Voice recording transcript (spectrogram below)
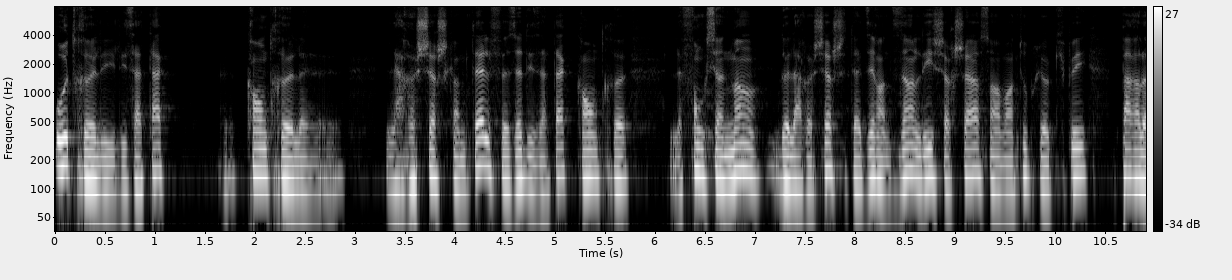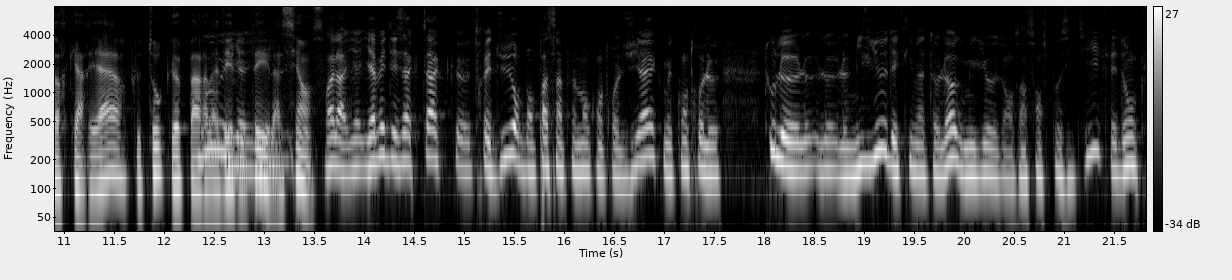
outre les, attaques contre la recherche comme telle, faisait des attaques contre le fonctionnement de la recherche, c'est-à-dire en disant les chercheurs sont avant tout préoccupés par leur carrière plutôt que par Oui, la a- vérité et la science. Voilà, il y, a- il y avait des attaques euh, très dures, bon, pas simplement contre le GIEC, mais contre le, tout le, le- le milieu des climatologues, milieu dans un sens positif. Et donc,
